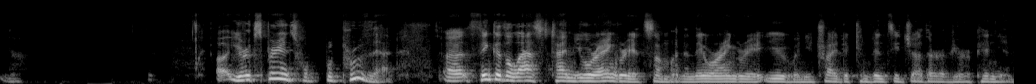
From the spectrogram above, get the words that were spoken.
Yeah. Uh, your experience will, will prove that. Uh, think of the last time you were angry at someone and they were angry at you and you tried to convince each other of your opinion.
